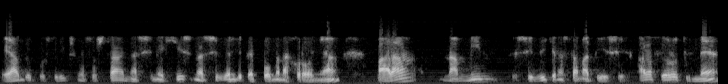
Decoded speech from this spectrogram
εάν το υποστηρίξουμε σωστά, να συνεχίσει να συμβαίνει και τα επόμενα χρόνια, παρά να μην συμβεί και να σταματήσει. Άρα θεωρώ ότι ναι,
